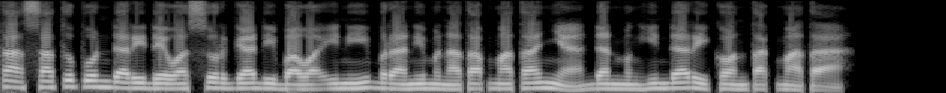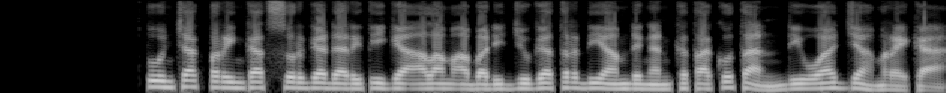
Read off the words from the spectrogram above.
Tak satu pun dari Dewa Surga di bawah ini berani menatap matanya dan menghindari kontak mata. Puncak peringkat surga dari tiga alam abadi juga terdiam dengan ketakutan di wajah mereka.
